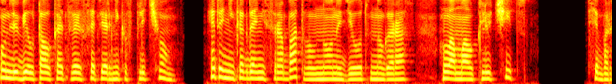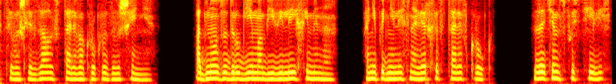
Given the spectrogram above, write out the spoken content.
«Он любил толкать своих соперников плечом, это никогда не срабатывало, но он, идиот, много раз ломал ключицу. Все борцы вошли в зал и встали вокруг возвышения. Одно за другим объявили их имена. Они поднялись наверх и встали в круг. Затем спустились,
